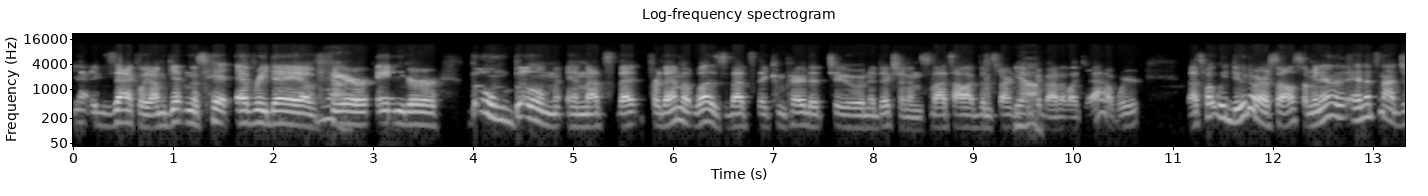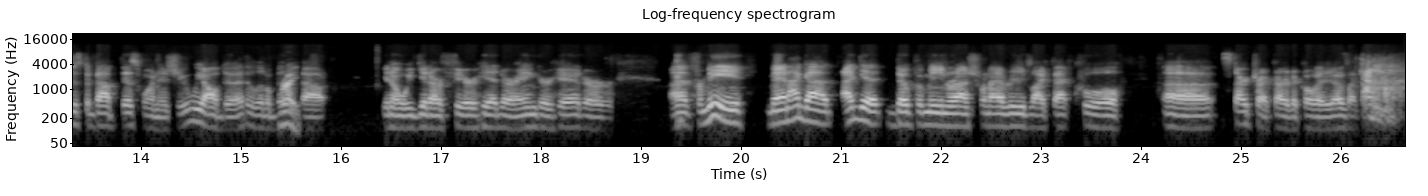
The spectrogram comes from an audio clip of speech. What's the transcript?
yeah, exactly. I'm getting this hit every day of yeah. fear, anger, boom, boom. And that's that for them it was. That's they compared it to an addiction. And so that's how I've been starting yeah. to think about it. Like, yeah, we're that's what we do to ourselves. I mean, and, and it's not just about this one issue. We all do it a little bit right. about, you know, we get our fear hit or anger hit or uh, for me, man, I got I get dopamine rush when I read like that cool uh, Star Trek article. I was like, ah,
